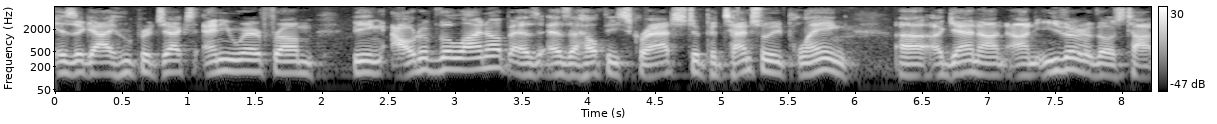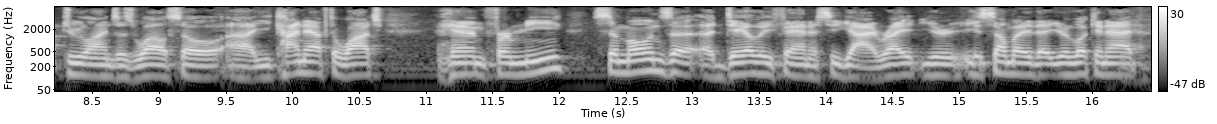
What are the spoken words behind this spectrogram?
is a guy who projects anywhere from being out of the lineup as, as a healthy scratch to potentially playing uh, again on, on either of those top two lines as well. So uh, you kind of have to watch him. For me, Simon's a, a, daily fantasy guy, right? You're, he's somebody that you're looking at. Yeah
